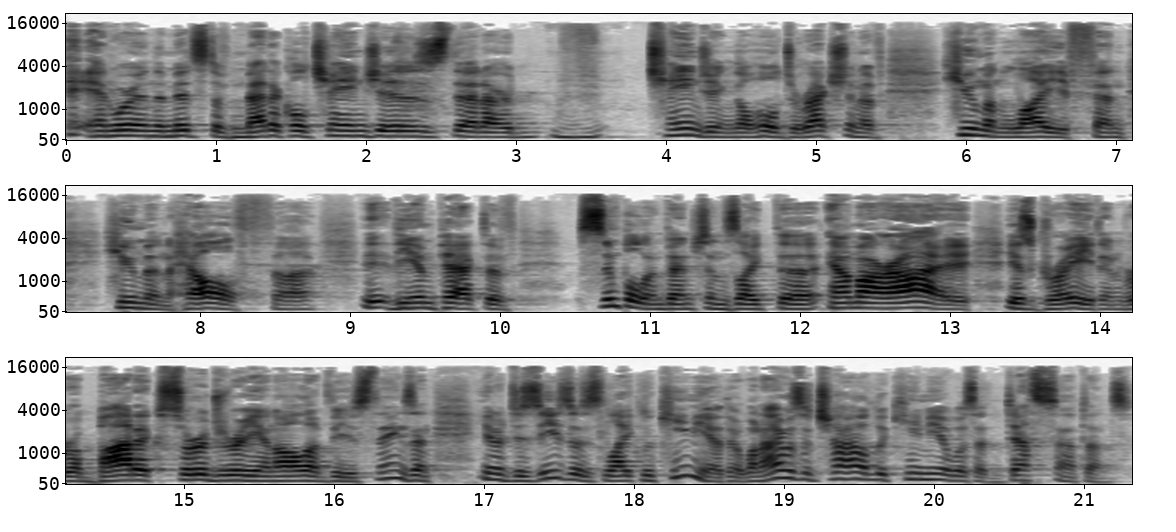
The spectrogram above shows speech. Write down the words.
And we're in the midst of medical changes that are changing the whole direction of human life and human health. Uh, the impact of simple inventions like the MRI is great, and robotic surgery and all of these things. And, you know, diseases like leukemia, that when I was a child, leukemia was a death sentence.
